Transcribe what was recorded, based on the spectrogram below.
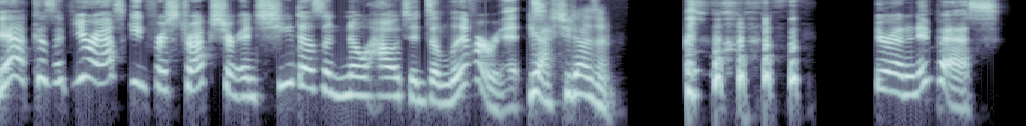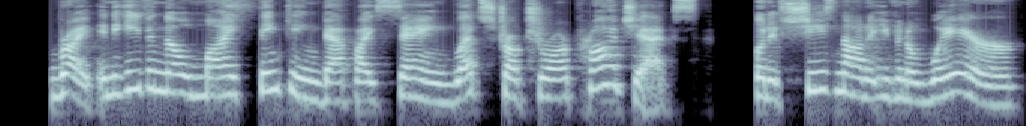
Yeah. Cause if you're asking for structure and she doesn't know how to deliver it. Yeah, she doesn't. you're at an impasse. Right. And even though my thinking that by saying, let's structure our projects, but if she's not even aware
